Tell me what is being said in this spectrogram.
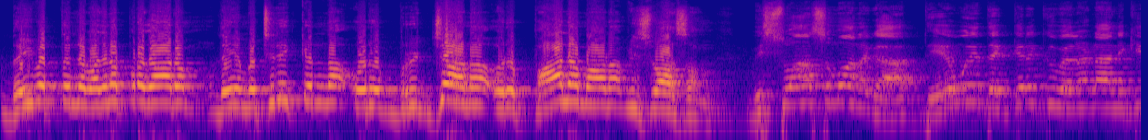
ദൈവത്തിന്റെ വചനപ്രകാരം ദൈവം വെച്ചിരിക്കുന്ന ഒരു ബ്രിഡ്ജാണ് ഒരു പാലമാണ് വിശ്വാസം విశ్వాసము అనగా దేవుని దగ్గరికి వెళ్ళడానికి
